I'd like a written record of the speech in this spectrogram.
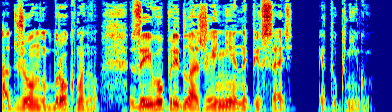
а Джону Брокману за его предложение написать эту книгу.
